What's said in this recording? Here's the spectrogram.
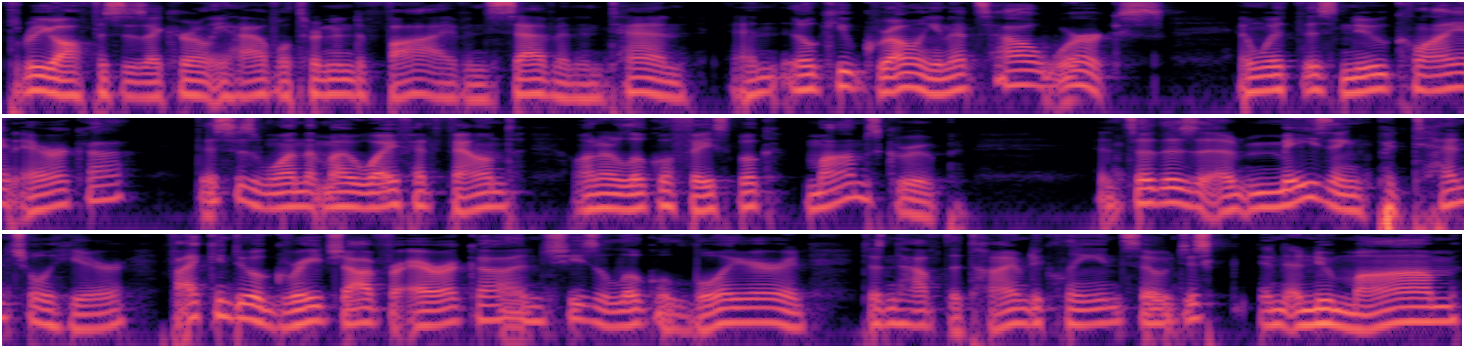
three offices I currently have will turn into five and seven and 10, and it'll keep growing. And that's how it works. And with this new client, Erica, this is one that my wife had found on our local Facebook moms group. And so there's an amazing potential here. If I can do a great job for Erica, and she's a local lawyer and doesn't have the time to clean, so just a new mom,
